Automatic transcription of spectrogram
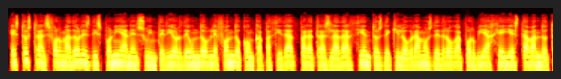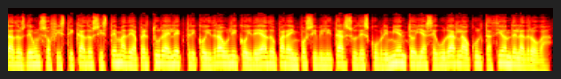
Estos transformadores disponían en su interior de un doble fondo con capacidad para trasladar cientos de kilogramos de droga por viaje y estaban dotados de un sofisticado sistema de apertura eléctrico hidráulico ideado para imposibilitar su descubrimiento y asegurar la ocultación de la droga.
